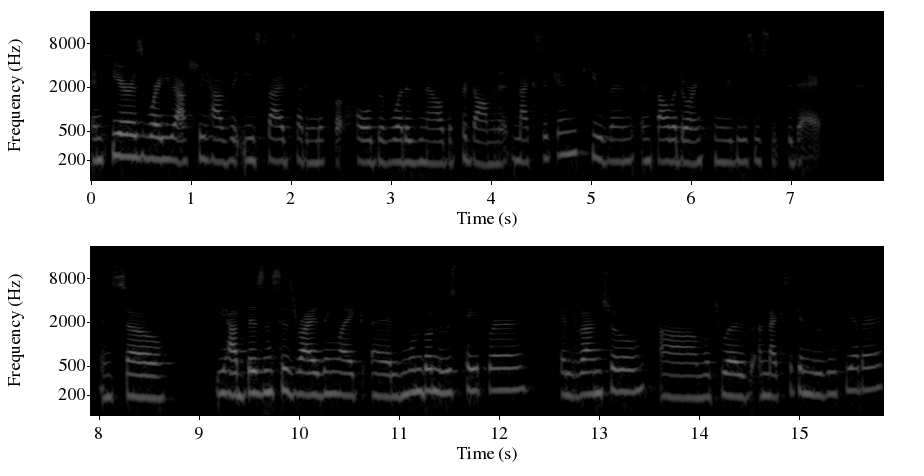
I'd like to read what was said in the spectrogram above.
And here is where you actually have the east side setting the footholds of what is now the predominant Mexican, Cuban, and Salvadoran communities you see today. And so you had businesses rising like El Mundo newspaper, El Rancho, um, which was a Mexican movie theater.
